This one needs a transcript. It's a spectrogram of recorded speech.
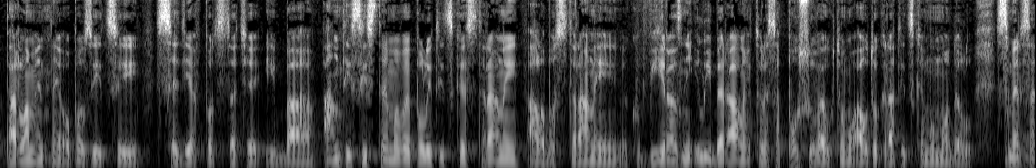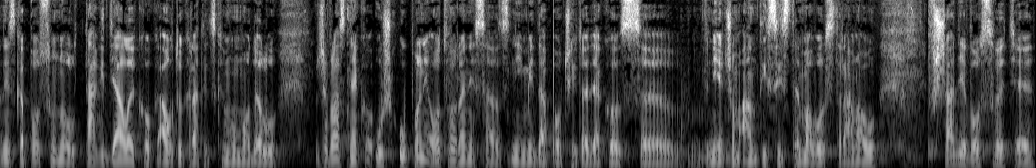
parlamentnej opozícii sedia v podstate iba antisystémové politické strany alebo strany ako výrazne iliberálne, ktoré sa posúvajú k tomu autokratickému modelu. Smer sa dneska posunul tak ďaleko k autokratickému modelu, že vlastne ako už úplne otvorene sa s nimi dá počítať ako s v niečom antisystémovou stranou. Všade vo svete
